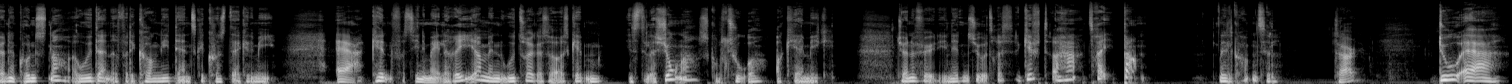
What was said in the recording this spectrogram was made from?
John er kunstner og uddannet fra det Kongelige Danske Kunstakademi. Er kendt for sine malerier, men udtrykker sig også gennem installationer, skulpturer og keramik. John er født i 1967, er gift og har tre børn. Velkommen til. Tak. Du er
